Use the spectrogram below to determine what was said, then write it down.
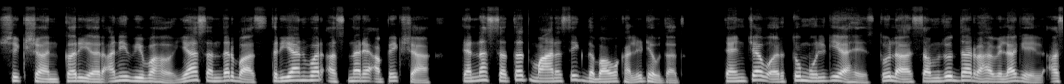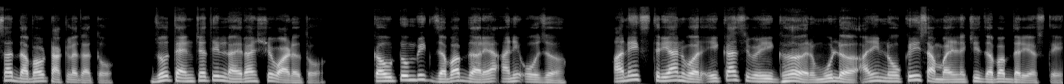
शिक्षण करिअर आणि विवाह या संदर्भात स्त्रियांवर असणाऱ्या अपेक्षा त्यांना सतत मानसिक दबावाखाली ठेवतात. त्यांच्यावर तू मुलगी आहेस तुला समजूतदार राहावे लागेल असा दबाव टाकला जातो जो त्यांच्यातील नैराश्य वाढवतो. कौटुंबिक जबाबदाऱ्या आणि ओझं. अनेक स्त्रियांवर एकाच वेळी घर मुलं आणि नोकरी सांभाळण्याची जबाबदारी असते.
